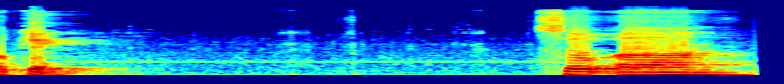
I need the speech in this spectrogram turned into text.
Okay. So, uh,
